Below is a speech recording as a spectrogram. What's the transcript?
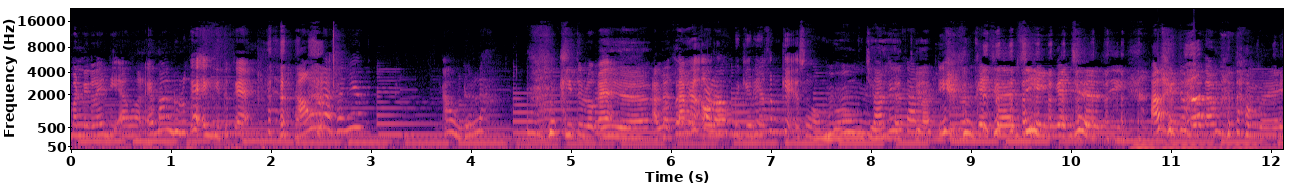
menilai di awal emang dulu kayak gitu kayak aku rasanya gitu loh kayak Iya, kalau tapi kalau orang mikirnya kan kayak sombong, Mm, tapi jahat kalau kayak dia gitu. nggak jahat sih nggak jahat sih aku itu buat tambah tambahin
